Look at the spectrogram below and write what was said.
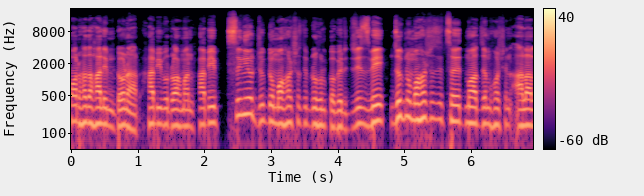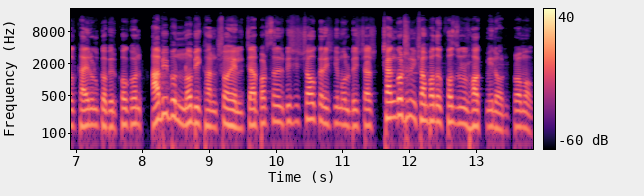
ফরহাদ হালিম ডোনার হাবিবুর রহমান হাবিব, সিনিয়র যুগ্ম মহাসচিব রুহুল কবির রিজভি, যুগ্ম মহাসচিব সৈয়দ মোয়াজ্জেম হোসেন আলাল, খায়রুল কবির খোকন, হাবিবুর নবী খান সোহেল চেয়ারপারসনের বিশেষ সহকারী শিমুল বিশ্বাস, সাংগঠনিক সম্পাদক ফজলুল হক মিলন প্রমুখ।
